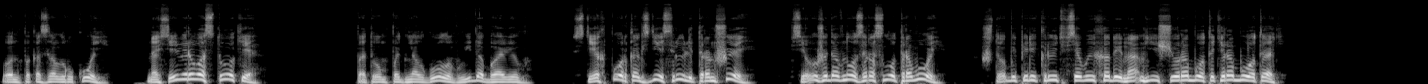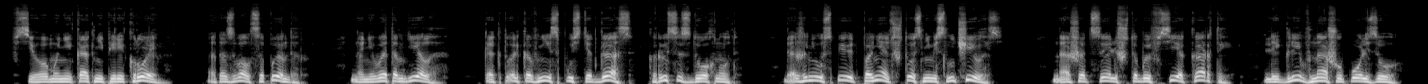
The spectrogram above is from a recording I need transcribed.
Он показал рукой. «На северо-востоке». Потом поднял голову и добавил. «С тех пор, как здесь рыли траншеи, все уже давно заросло травой. Чтобы перекрыть все выходы, нам еще работать и работать». «Все мы никак не перекроем», — отозвался Пендер. «Но не в этом дело. Как только вниз спустят газ, крысы сдохнут. Даже не успеют понять, что с ними случилось. Наша цель, чтобы все карты легли в нашу пользу.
